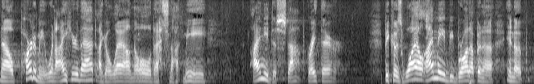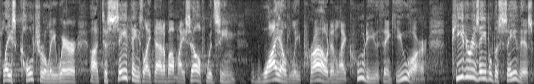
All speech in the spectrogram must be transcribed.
Now, part of me, when I hear that, I go, well, no, that's not me. I need to stop right there. Because while I may be brought up in a, in a place culturally where uh, to say things like that about myself would seem wildly proud and like, who do you think you are? Peter is able to say this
